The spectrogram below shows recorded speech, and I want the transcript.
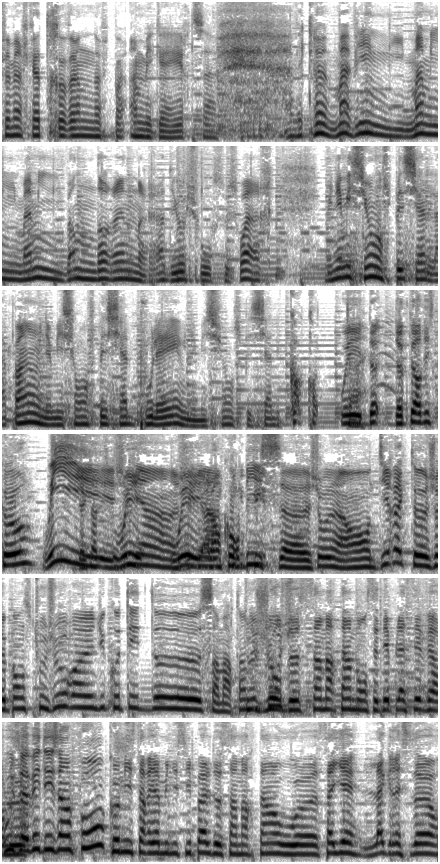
Éphémère 89.1 MHz. avec le Mavi, Mami, Mami Vandoren Radio Show ce soir. Une émission spéciale lapin, une émission spéciale poulet, une émission spéciale cocotte. Oui, Do- Docteur Disco Oui, Docteur- Julien, oui, Julien alors Courbis, euh, en direct, je pense toujours euh, du côté de Saint-Martin. Toujours de Saint-Martin, bon, on s'est déplacé vers Vous le avez des infos? commissariat municipal de Saint-Martin où euh, ça y est, l'agresseur,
